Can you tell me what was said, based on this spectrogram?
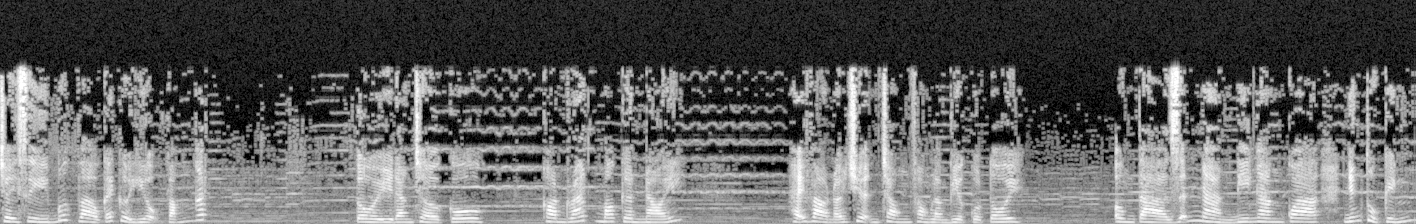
Tracy bước vào cái cửa hiệu vắng ngắt. Tôi đang chờ cô, Conrad Morgan nói. Hãy vào nói chuyện trong phòng làm việc của tôi. Ông ta dẫn nàng đi ngang qua những tủ kính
